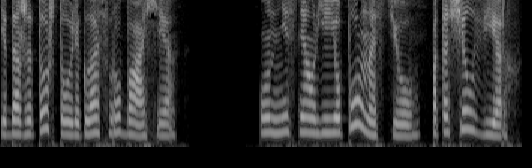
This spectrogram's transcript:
и даже то, что улеглась в рубахе. Он не снял ее полностью, потащил вверх,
